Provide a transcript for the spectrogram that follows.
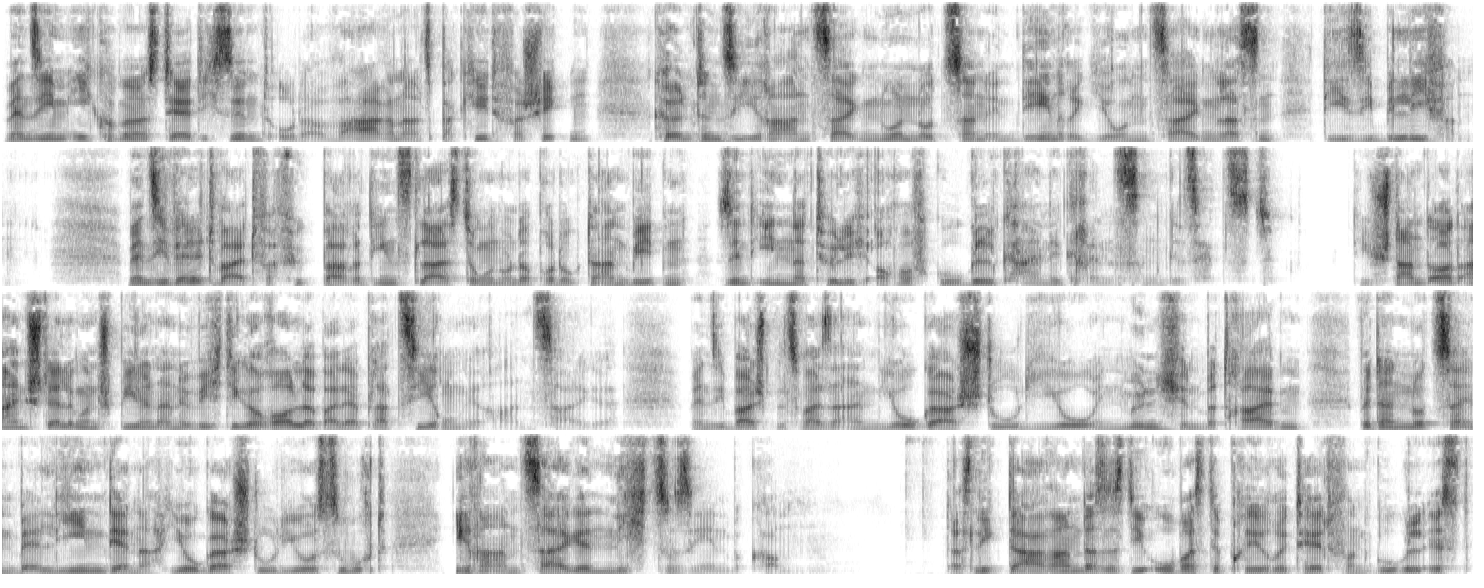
Wenn Sie im E-Commerce tätig sind oder Waren als Paket verschicken, könnten Sie Ihre Anzeigen nur Nutzern in den Regionen zeigen lassen, die Sie beliefern. Wenn Sie weltweit verfügbare Dienstleistungen oder Produkte anbieten, sind Ihnen natürlich auch auf Google keine Grenzen gesetzt. Die Standorteinstellungen spielen eine wichtige Rolle bei der Platzierung Ihrer Anzeige. Wenn Sie beispielsweise ein Yoga-Studio in München betreiben, wird ein Nutzer in Berlin, der nach Yoga-Studios sucht, Ihre Anzeige nicht zu sehen bekommen. Das liegt daran, dass es die oberste Priorität von Google ist,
